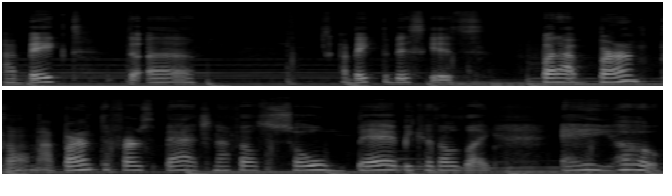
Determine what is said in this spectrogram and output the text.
I baked the uh I baked the biscuits, but I burnt them. I burnt the first batch and I felt so bad because I was like, hey yo,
